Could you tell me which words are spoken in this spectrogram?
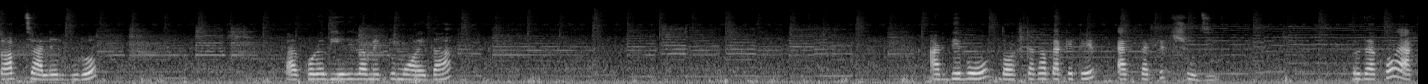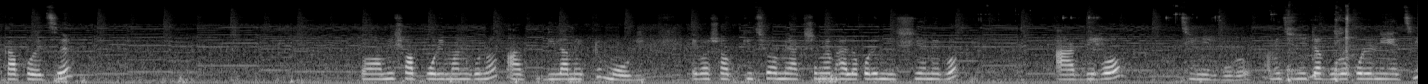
কাপ চালের গুঁড়ো। তারপরে দিয়ে দিলাম একটু ময়দা। আর দেব দশ টাকা প্যাকেটের এক প্যাকেট সুজি। তো দেখো, এক কাপ হয়েছে। তো আমি সব পরিমাণগুলো, আর দিলাম একটু মৌরি। এবার সব কিছু আমি একসঙ্গে ভালো করে মিশিয়ে নেব। আর দেব চিনির গুঁড়ো। আমি চিনিটা গুঁড়ো করে নিয়েছি,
